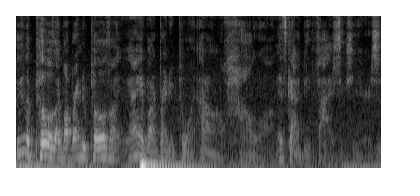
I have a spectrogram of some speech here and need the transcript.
even the pillows. I bought brand new pillows. I'm like, I ain't bought a brand new pillow. in I don't know how long. It's got to be five, six years.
